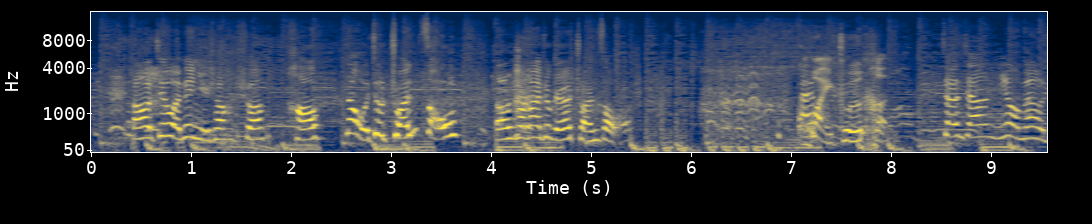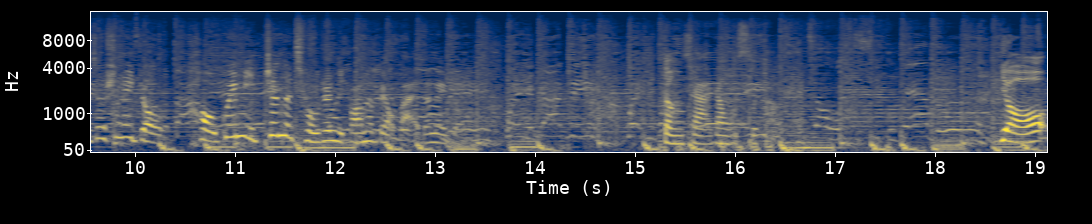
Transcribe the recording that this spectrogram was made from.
然后结果那女生说好，那我就转走，然后他妈就给她转走了。坏准狠。江江，你有没有就是那种好闺蜜真的求着你帮她表白的那种？等一下，让我思考一下。有，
